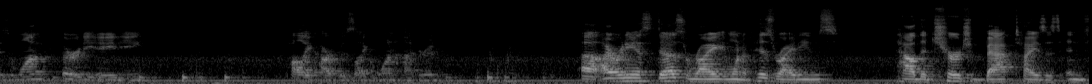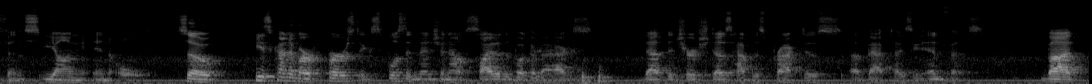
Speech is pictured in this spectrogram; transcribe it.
is 130 AD. Polycarp is like 100. Uh, Irenaeus does write in one of his writings how the church baptizes infants, young and old. So he's kind of our first explicit mention outside of the book of Acts that the church does have this practice of baptizing infants. But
